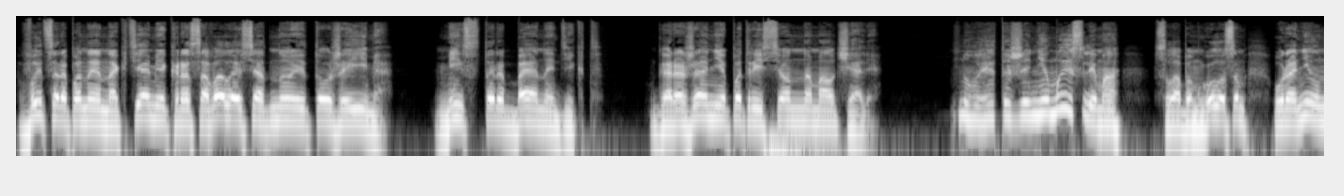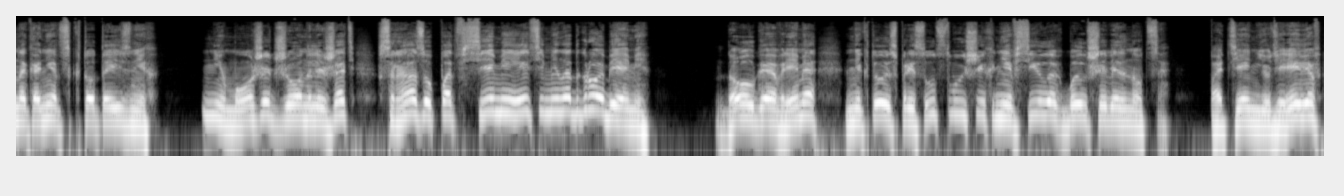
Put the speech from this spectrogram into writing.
выцарапанное ногтями, красовалось одно и то же имя — мистер Бенедикт. Горожане потрясенно молчали. «Но это же немыслимо!» Слабым голосом уронил, наконец, кто-то из них. «Не может же он лежать сразу под всеми этими надгробиями!» Долгое время никто из присутствующих не в силах был шевельнуться. Под тенью деревьев,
